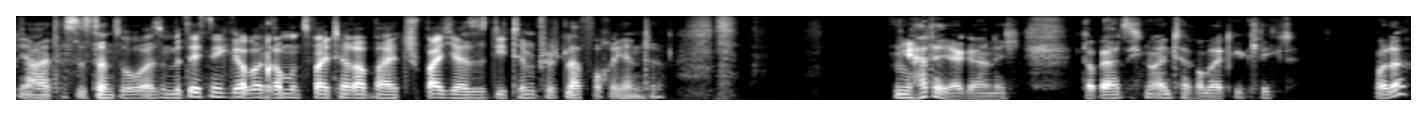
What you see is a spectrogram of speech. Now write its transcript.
ja, das ist dann so. Also mit 16 GB RAM und 2 Terabyte Speicher ist es die Tim Pritlove-Variante. Hat er ja gar nicht. Ich glaube, er hat sich nur 1 Terabyte geklickt. Oder?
